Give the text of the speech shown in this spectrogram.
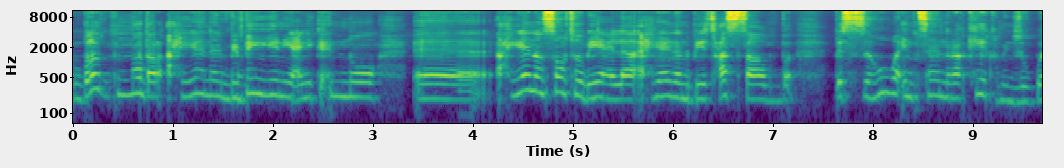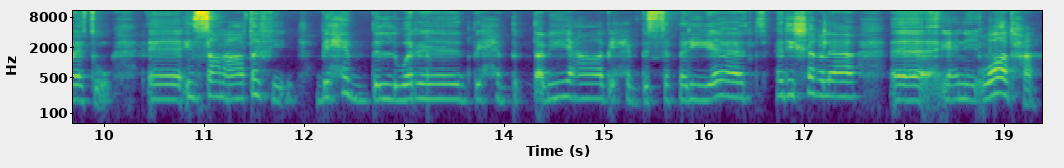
بغض النظر أحيانا ببين يعني كأنه آه، أحيانا صوته بيعلى أحيانا بيتعصب بس هو إنسان رقيق من جواته آه، إنسان عاطفي بيحب الورد بيحب الطبيعة بيحب السفريات. هذه شغلة آه، يعني واضحة.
